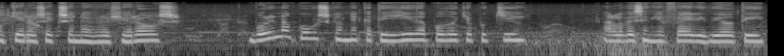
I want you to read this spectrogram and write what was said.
Ο καιρός έξω είναι ευρωχερός. Μπορεί να ακούσει καμιά καταιγίδα από εδώ και από εκεί, αλλά δεν σε ενδιαφέρει διότι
